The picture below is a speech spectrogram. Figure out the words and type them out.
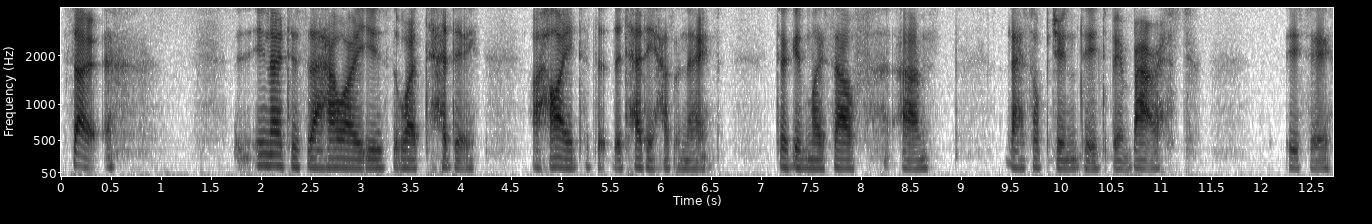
So, you notice how I use the word teddy. I hide that the teddy has a name to give myself um, less opportunity to be embarrassed. You see,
